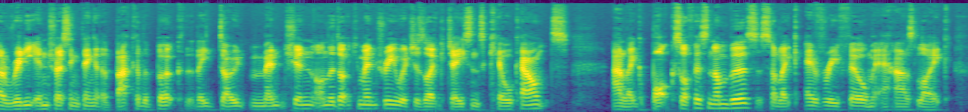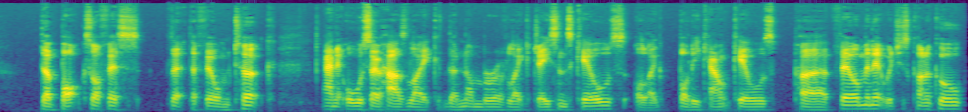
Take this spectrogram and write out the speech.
a really interesting thing at the back of the book that they don't mention on the documentary, which is like Jason's kill counts and like box office numbers. So like every film, it has like the box office that the film took, and it also has like the number of like Jason's kills or like body count kills per film in it, which is kind of cool.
